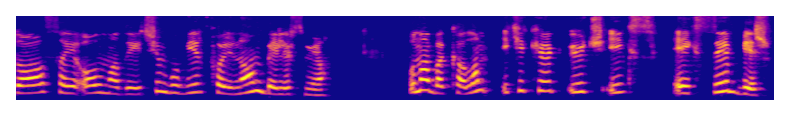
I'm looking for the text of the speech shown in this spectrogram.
doğal sayı olmadığı için bu bir polinom belirtmiyor. Buna bakalım. 2 kök 3x eksi 1.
